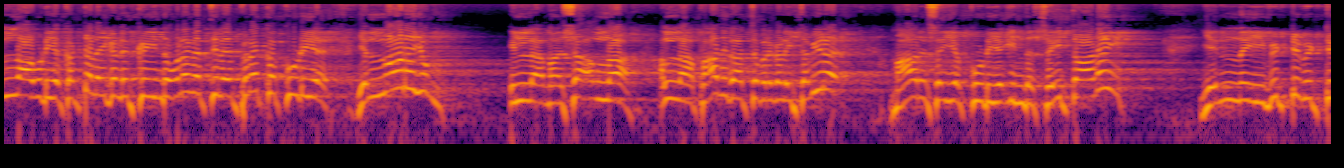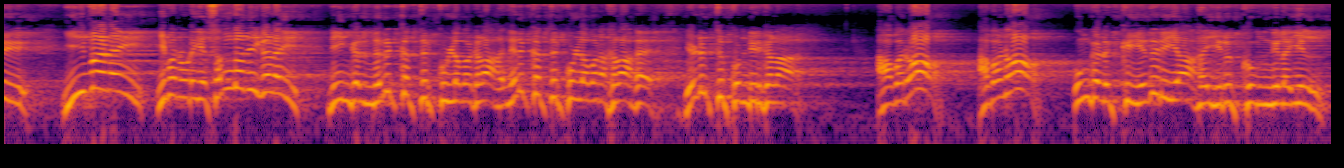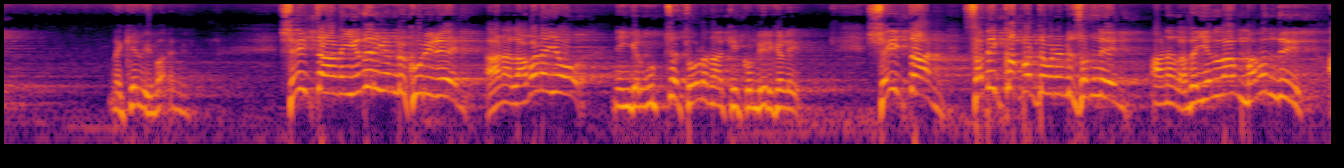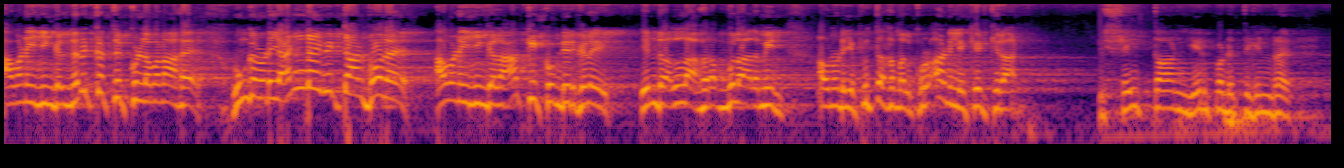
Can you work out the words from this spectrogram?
அல்லாஹ்வுடைய கட்டளைகளுக்கு இந்த உலகத்திலே பிறக்கக்கூடிய எல்லோரையும் இல்ல மஷா அல்லாஹ் அல்லாஹ் பாதுகாத்தவர்களை தவிர மாறு செய்யக்கூடிய இந்த செய்தானை என்னை விட்டுவிட்டு இவனை இவனுடைய சந்ததிகளை நீங்கள் நெருக்கத்திற்குள்ளவர்களாக நெருக்கத்திற்குள்ளவர்களாக எடுத்துக் கொண்டீர்களா? அவரோ அவனோ உங்களுக்கு எதிரியாக இருக்கும் நிலையில். கேள்வி பாருங்கள். செய்தானை எதிரி என்று கூறினேன் ஆனால் அவனையோ நீங்கள் உற்ற தோழனாக்கிக் கொண்டீர்களே. ஷைத்தான் சபிக்கப்பட்டவன் என்று சொன்னேன். ஆனால் அதையெல்லாம் மறந்து அவனை நீங்கள் நெருக்கத்திற்குள்ளவனாக உங்களுடைய அண்டை விட்டால் போல அவனை நீங்கள் ஆக்கிக் கொண்டீர்களே என்று அல்லாஹ் ரப்புல் ஆலமீன் அவனுடைய புத்தகம் அல் குரானிலே கேட்கிறான். ஷைத்தான் ஏற்படுத்துகின்ற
